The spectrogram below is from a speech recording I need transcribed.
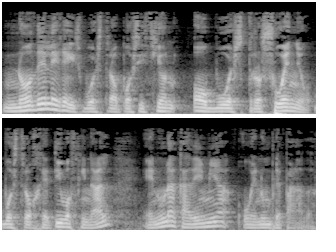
no deleguéis vuestra oposición o vuestro sueño, vuestro objetivo final, en una academia o en un preparador.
